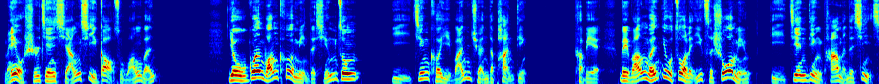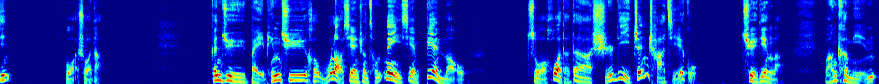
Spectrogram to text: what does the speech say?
没有时间详细告诉王文，有关王克敏的行踪已经可以完全的判定，特别为王文又做了一次说明，以坚定他们的信心。我说道：“根据北平区和吴老先生从内线卞某所获得的实地侦查结果，确定了王克敏。”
